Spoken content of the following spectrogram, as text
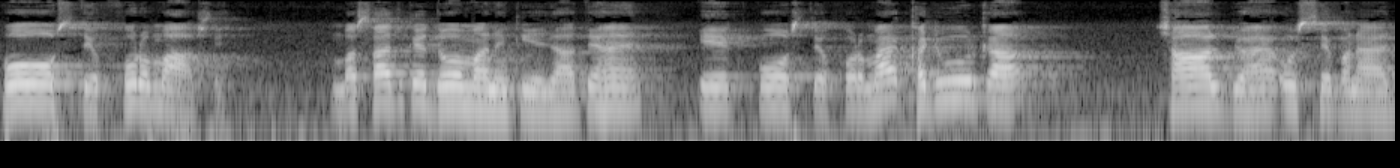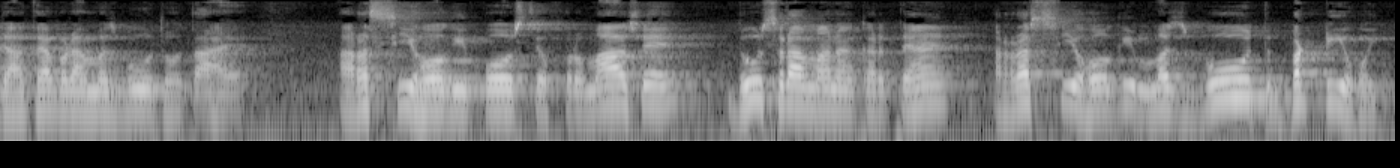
پوست خرما سے۔ مسد کے دو معنی کیے جاتے ہیں۔ ایک پوست خرما کھجور کا چھال جو ہے اس سے بنایا جاتا ہے، بڑا مضبوط ہوتا ہے۔ رسی ہوگی پوست خرما سے۔ دوسرا معنی کرتے ہیں، رسی ہوگی مضبوط بٹی ہوئی۔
